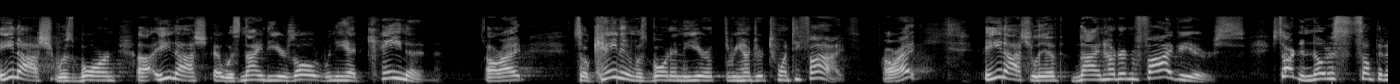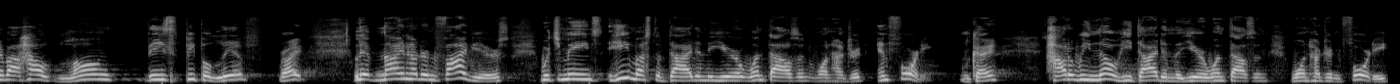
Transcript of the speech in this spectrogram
Enosh was born, uh, Enosh uh, was 90 years old when he had Cainan, all right? So Cainan was born in the year 325, all right? Enosh lived 905 years. Starting to notice something about how long these people live? Right? Lived 905 years, which means he must have died in the year 1140. Okay? How do we know he died in the year 1140?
